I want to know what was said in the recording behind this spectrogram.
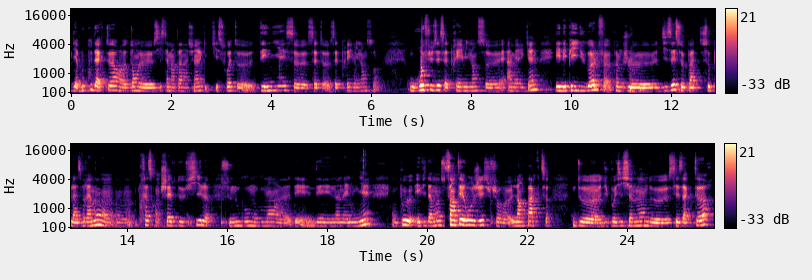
il y a beaucoup d'acteurs dans le système international qui, souhaitent dénier cette cette prééminence ou refuser cette prééminence américaine. Et les pays du Golfe comme je le disais se, se placent vraiment en, presque en chef de file de ce nouveau mouvement des, des non alignés on peut évidemment s'interroger sur l'impact de, du positionnement de ces acteurs.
